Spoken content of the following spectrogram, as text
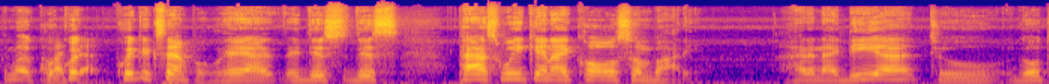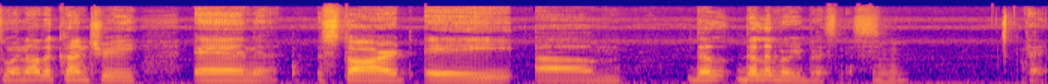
Quick, like quick, quick, example. Yeah. This this past weekend, I called somebody. Had an idea to go to another country and start a um, del- delivery business. Mm-hmm. Okay.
